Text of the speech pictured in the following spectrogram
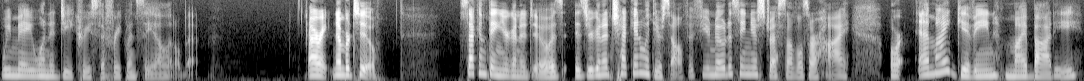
we may want to decrease the frequency a little bit. All right, number two, Second thing you're going to do is, is you're going to check in with yourself. If you're noticing your stress levels are high, or am I giving my body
